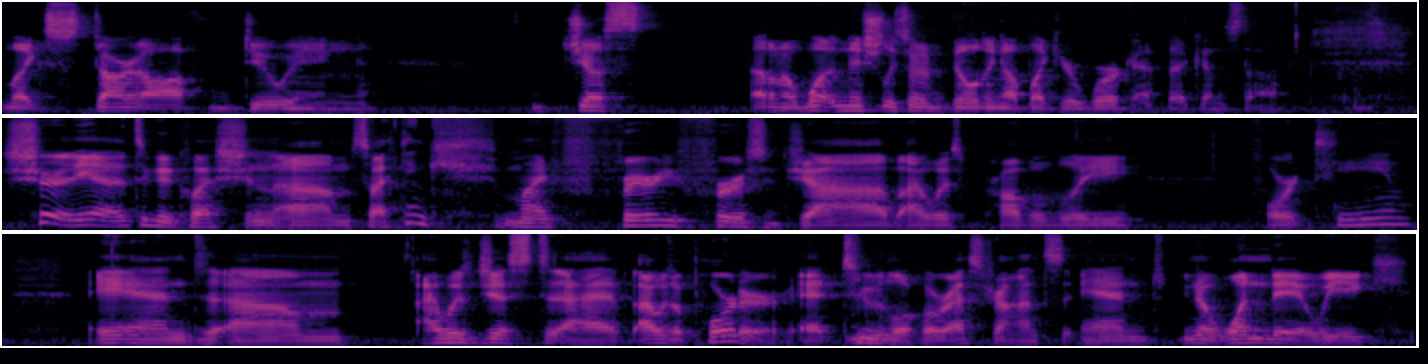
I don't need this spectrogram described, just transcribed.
like start off doing? Just I don't know what initially started building up like your work ethic and stuff. Sure, yeah, that's a good question. Um, so I think my very first job, I was probably 14, and um, I was just uh, I was a porter at 2 local restaurants, and you know one day a week.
